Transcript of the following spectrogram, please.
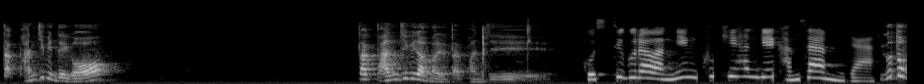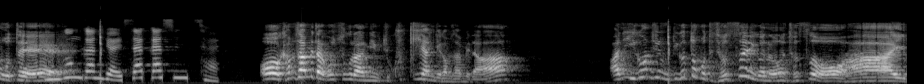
딱 반집인데 이거? 딱 반집이란 말이에요 딱 반집. 고스트구라왕님 쿠키 한 개 감사합니다. 이것도 못해. 인공관 별사 가순철. 어 감사합니다 저 쿠키 한 개 감사합니다 아니 이건 지금 이것도 못해 졌어요 이거는. 졌어. 아이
